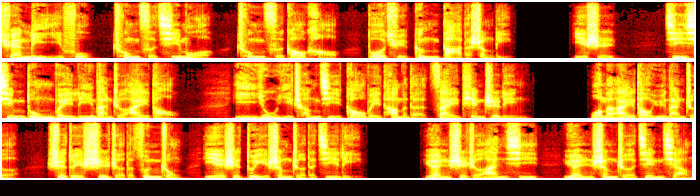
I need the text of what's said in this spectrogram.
全力以赴，冲刺期末，冲刺高考，夺取更大的胜利。一时，即行动为罹难者哀悼，以优异成绩告慰他们的在天之灵。我们哀悼遇难者，是对逝者的尊重，也是对生者的激励。愿逝者安息，愿生者坚强。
